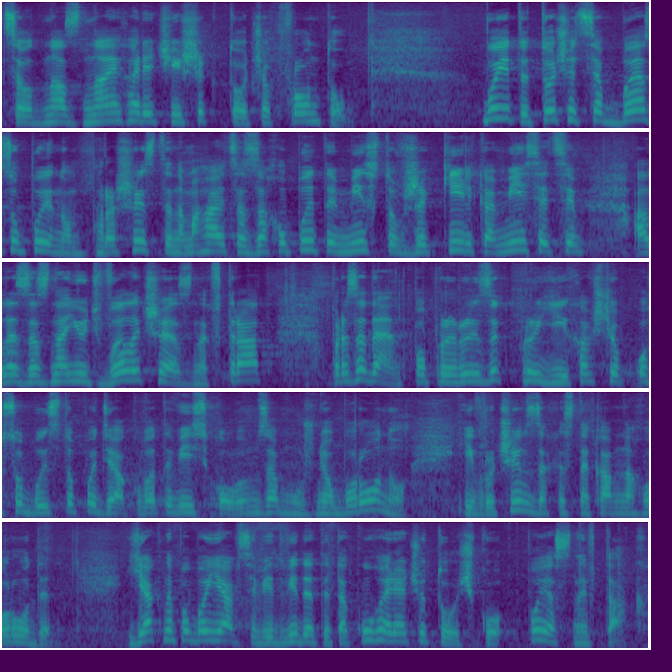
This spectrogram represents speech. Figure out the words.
Це одна з найгарячіших точок фронту. Бої тут точаться без зупину. Рашисти намагаються захопити місто вже кілька місяців, але зазнають величезних втрат. Президент, попри ризик, приїхав, щоб особисто подякувати військовим за мужню оборону і вручив захисникам нагороди. Як не побоявся відвідати таку гарячу точку, пояснив так.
